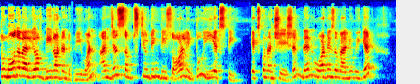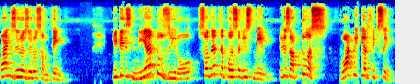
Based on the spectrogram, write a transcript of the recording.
to know the value of B0 and B1, I'm just substituting these all into EXP, exponentiation. Then what is the value we get? 0.00 something. It is near to zero so that the person is male. It is up to us what we are fixing.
